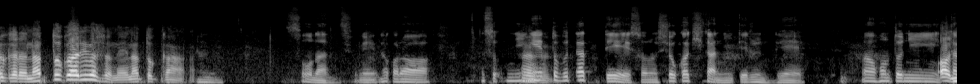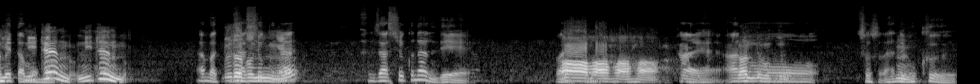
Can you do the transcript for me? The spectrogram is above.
うから納得ありますよね、納得感。うんそうなんですよね。だから、そ人間と豚って、その消化器官似てるんで、まあ本当に食べたもの。似てんの？似てんの？あまあ、豚と人間？雑食なんで、ああ、はあ、はあ、はあ。はい。あ何でも食う。のそうそう、何でも食う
